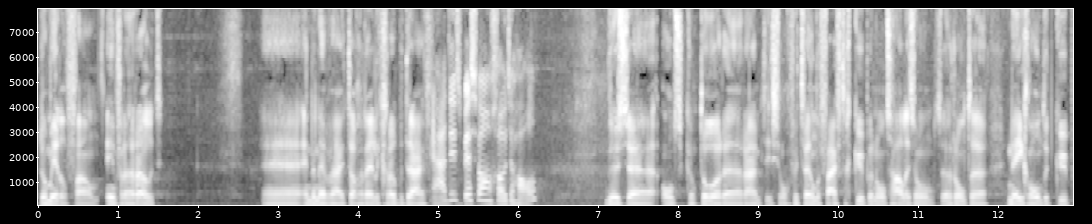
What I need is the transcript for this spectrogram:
door middel van infrarood... en dan hebben wij toch een redelijk groot bedrijf. Ja, dit is best wel een grote hal. Dus uh, onze kantoorruimte is ongeveer 250 kub en onze hal is rond, rond de 900 kub.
